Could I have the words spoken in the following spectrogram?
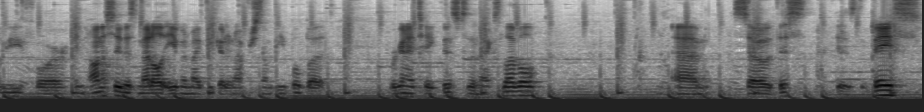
three, four. And honestly, this metal even might be good enough for some people, but we're going to take this to the next level. Um, so this is the base.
